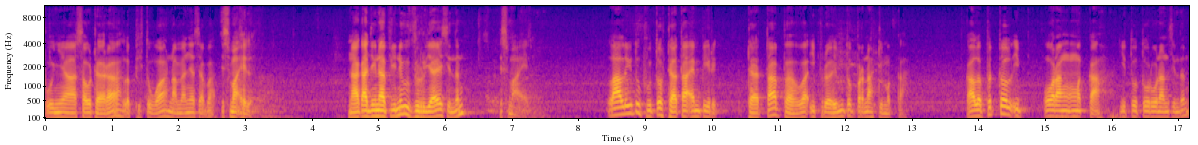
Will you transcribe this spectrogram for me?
punya saudara lebih tua namanya siapa? Ismail. Nah kanjeng Nabi ini zuriyah sinten Ismail. Lalu itu butuh data empirik, data bahwa Ibrahim itu pernah di Mekah. Kalau betul orang Mekah itu turunan sinten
